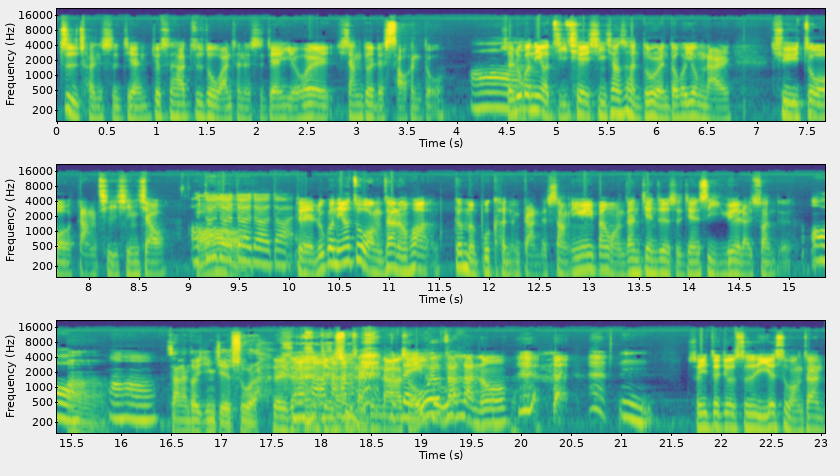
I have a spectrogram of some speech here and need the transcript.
制成时间就是它制作完成的时间也会相对的少很多。哦，所以如果你有急切性，像是很多人都会用来去做档期行销。哦，对对对对对，对，如果你要做网站的话，根本不可能赶得上，因为一般网站建置的时间是以月来算的。哦，嗯展览都已经结束了。对，展览结束才跟大家美说 我有展览哦。嗯，所以这就是一页式网站，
